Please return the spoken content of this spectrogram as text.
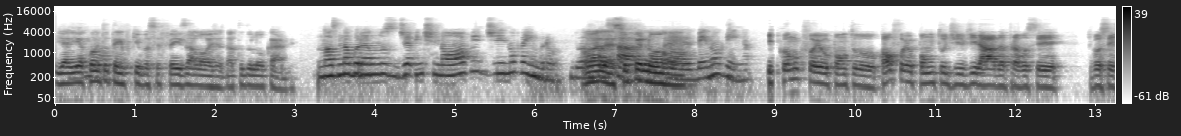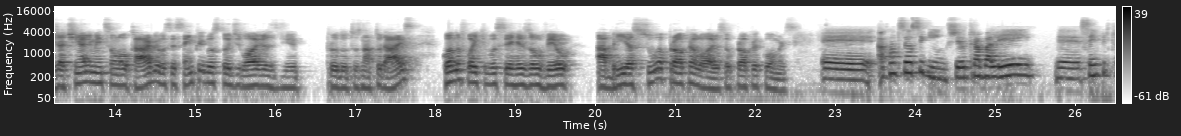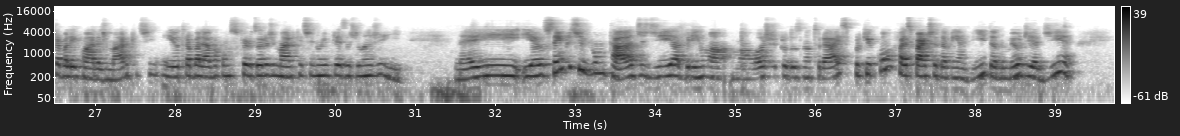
E aí, há quanto tempo que você fez a loja da Tudo Low Carb? Nós inauguramos dia 29 de novembro do ano Olha, é passado. super novo. É, bem novinho. E como que foi o ponto, qual foi o ponto de virada para você, que você já tinha alimentação low carb, você sempre gostou de lojas de produtos naturais, quando foi que você resolveu abrir a sua própria loja, seu próprio e-commerce? É, aconteceu o seguinte, eu trabalhei, é, sempre trabalhei com a área de marketing e eu trabalhava como supervisora de marketing numa empresa de lingerie, né? E, e eu sempre tive vontade de abrir uma, uma loja de produtos naturais, porque como faz parte da minha vida, do meu dia a dia,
